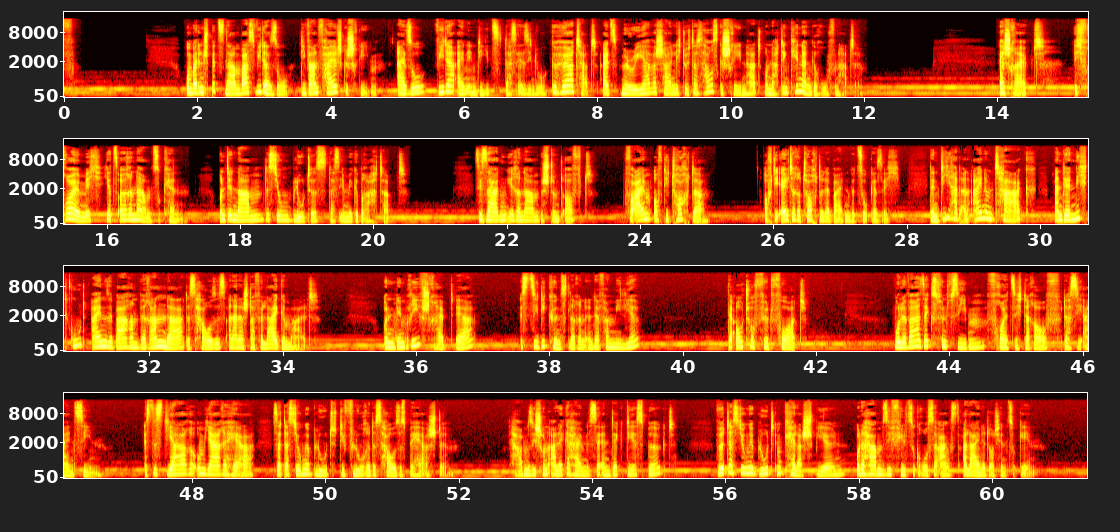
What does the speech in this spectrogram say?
Und bei den Spitznamen war es wieder so, die waren falsch geschrieben. Also wieder ein Indiz, dass er sie nur gehört hat, als Maria wahrscheinlich durch das Haus geschrien hat und nach den Kindern gerufen hatte. Er schreibt, ich freue mich, jetzt eure Namen zu kennen und den Namen des jungen Blutes, das ihr mir gebracht habt. Sie sagen ihre Namen bestimmt oft. Vor allem auf die Tochter. Auf die ältere Tochter der beiden bezog er sich. Denn die hat an einem Tag an der nicht gut einsehbaren Veranda des Hauses an einer Staffelei gemalt. Und in dem Brief schreibt er, ist sie die Künstlerin in der Familie. Der Autor führt fort. Boulevard 657 freut sich darauf, dass sie einziehen. Es ist Jahre um Jahre her, seit das junge Blut die Flure des Hauses beherrschte. Haben Sie schon alle Geheimnisse entdeckt, die es birgt? Wird das junge Blut im Keller spielen oder haben Sie viel zu große Angst, alleine dorthin zu gehen?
